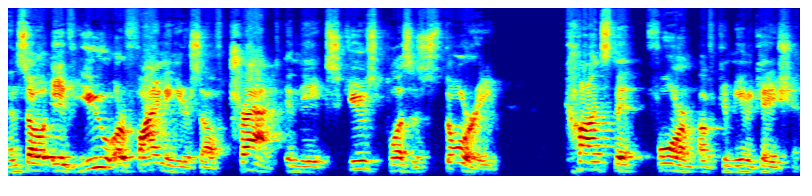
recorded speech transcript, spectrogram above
And so, if you are finding yourself trapped in the excuse plus a story constant form of communication,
